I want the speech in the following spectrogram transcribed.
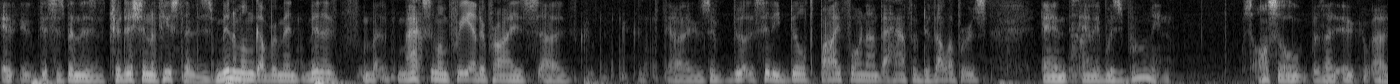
It, it- this has been the tradition of Houston. It is minimum government, maximum free enterprise. Uh, uh, it was a bu- city built by, for, and on behalf of developers, and, and it was booming. It was also uh,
